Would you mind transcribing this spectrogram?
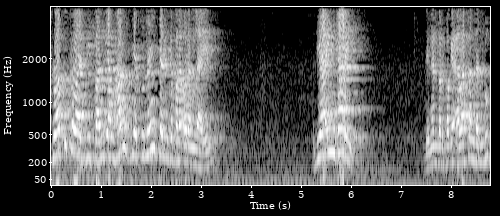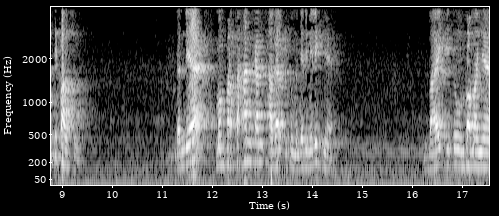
suatu kewajiban yang harus dia tunaikan kepada orang lain, dia ingkari dengan berbagai alasan dan bukti palsu. Dan dia mempertahankan agar itu menjadi miliknya. Baik itu umpamanya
